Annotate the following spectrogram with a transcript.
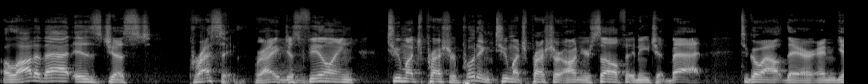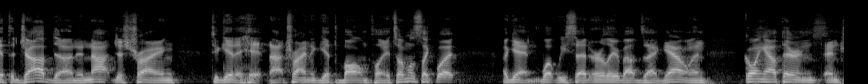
a lot of that is just pressing, right? Just mm-hmm. feeling too much pressure, putting too much pressure on yourself in each at bat to go out there and get the job done and not just trying to get a hit, not trying to get the ball in play. It's almost like what, again, what we said earlier about Zac Gallen going out there and, and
